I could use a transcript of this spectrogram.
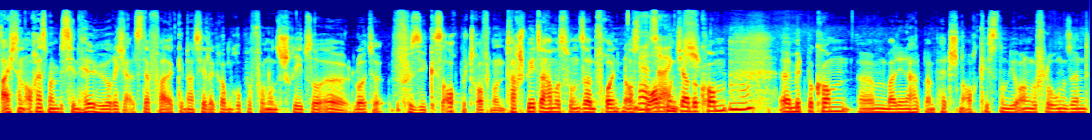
war ich dann auch erstmal ein bisschen hellhörig, als der Falk in der Telegram-Gruppe von uns schrieb, so, äh, Leute, Physik ist auch betroffen. Und einen Tag später haben wir es von unseren Freunden aus ja, Dortmund ja bekommen, mhm. äh, mitbekommen, ähm, bei denen halt beim Patchen auch Kisten um die Ohren geflogen sind.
